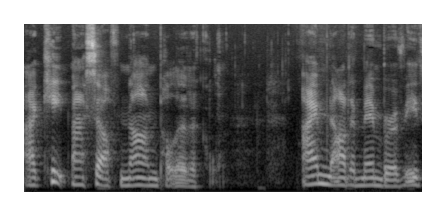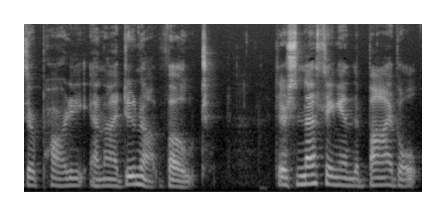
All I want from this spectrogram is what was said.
I keep myself non political. I'm not a member of either party and I do not vote. There's nothing in the Bible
